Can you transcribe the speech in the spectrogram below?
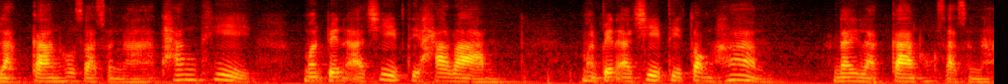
หลักการของศาสนาทั้งที่ มันเป็นอาชีพที่ฮาราม มันเป็นอาชีพที่ต้องห้ามในหลักการของศาสนา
